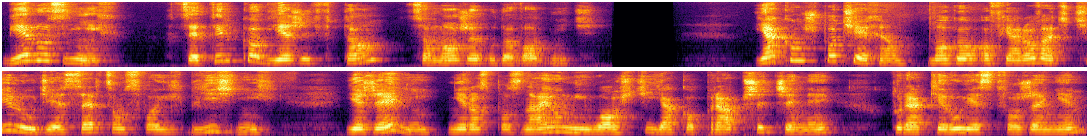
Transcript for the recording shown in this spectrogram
Wielu z nich chce tylko wierzyć w to, co może udowodnić. Jakąż pociechę mogą ofiarować ci ludzie sercom swoich bliźnich, jeżeli nie rozpoznają miłości jako praprzyczyny, która kieruje stworzeniem,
